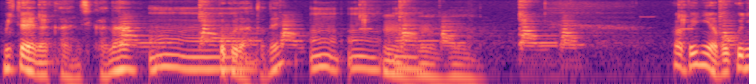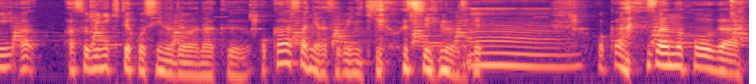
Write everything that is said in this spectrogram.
みたいな感じかな。うんうん。僕だとね。うんうんうん。うんうんうん。ままあ、ベニは僕にあ遊びに来てほしいのではなく、お母さんに遊びに来てほしいので、うん。お母さんの方が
